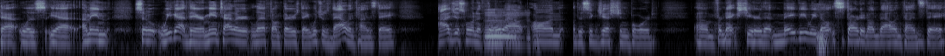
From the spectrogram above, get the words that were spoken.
That was yeah. I mean, so we got there. Me and Tyler left on Thursday, which was Valentine's Day. I just want to throw out on the suggestion board um, for next year that maybe we don't start it on Valentine's Day.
